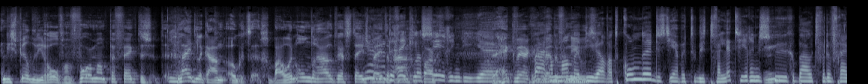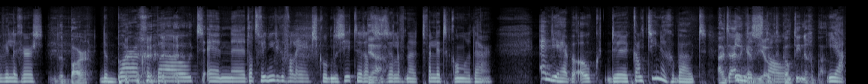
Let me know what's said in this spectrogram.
En die speelde die rol van voorman perfect. Dus geleidelijk aan ook het gebouw en onderhoud werd steeds Ja, beter de reclassering, die eh, De hekwerken waren mannen vernieuwd. die wel wat konden. Dus die hebben toen de toilet hier in de schuur gebouwd voor de vrijwilligers. De bar. De bar gebouwd. en eh, dat we in ieder geval ergens konden zitten. Dat Ja. ze zelf naar het toilet konden daar. En die hebben ook de kantine gebouwd. Uiteindelijk in de hebben die ook de kantine gebouwd. Ja,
